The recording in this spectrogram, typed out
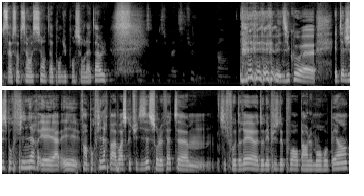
ça s'obtient aussi en tapant du poing sur la table. mais du coup, euh, et peut-être juste pour finir, et, et, enfin pour finir par rapport à ce que tu disais sur le fait euh, qu'il faudrait donner plus de pouvoir au Parlement européen,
